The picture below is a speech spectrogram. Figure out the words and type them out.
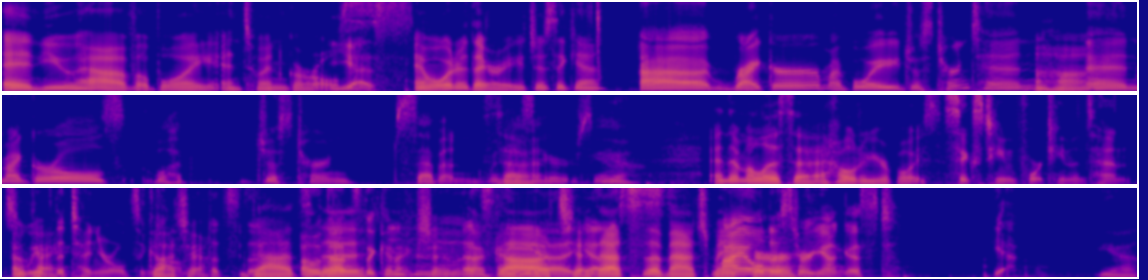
and you have a boy and twin girls. Yes. And what are their ages again? Uh, Riker, my boy, just turned 10, Uh-huh. and my girls will have just turned seven when this Seven. airs. Yeah. Yeah. And then Melissa, how old are your boys? 16, 14, and 10. So we have the 10 year olds in Gotcha. common. That's the that's Oh, the, that's the connection. Mhm. That's okay. the- yeah, gotcha. yeah, that's, the matchmaker. My oldest, her youngest. Yeah.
